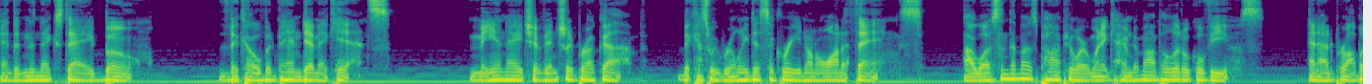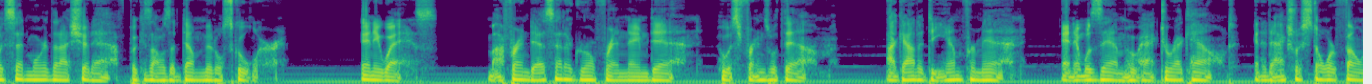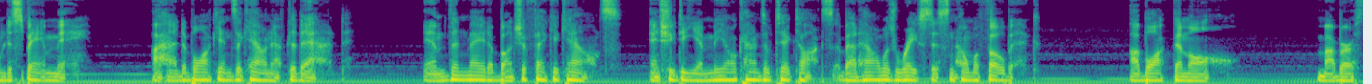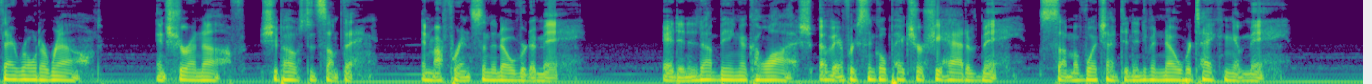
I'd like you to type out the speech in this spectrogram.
and then the next day, boom, the COVID pandemic hits. Me and H eventually broke up because we really disagreed on a lot of things. I wasn't the most popular when it came to my political views, and I'd probably said more than I should have because I was a dumb middle schooler. Anyways, my friend S had a girlfriend named N who was friends with M. I got a DM from N, and it was M who hacked her account and had actually stole her phone to spam me. I had to block N's account after that. M then made a bunch of fake accounts, and she DM'd me all kinds of TikToks about how I was racist and homophobic. I blocked them all. My birthday rolled around, and sure enough, she posted something, and my friend sent it over to me. It ended up being a collage of every single picture she had of me, some of which I didn't even know were taken of me.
